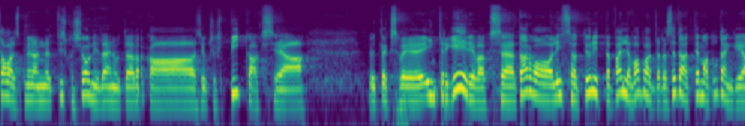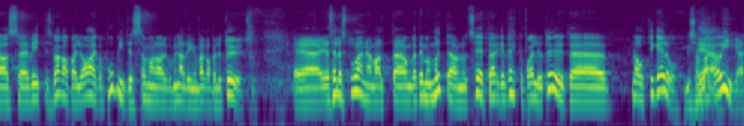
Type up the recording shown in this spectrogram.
tavaliselt meil on need diskussioonid läinud väga niisuguseks pikaks ja ütleks või intrigeerivaks. Tarvo lihtsalt üritab välja vabandada seda, et tema tudengieas veetis väga palju aega pubides, samal ajal kui mina tegin väga palju tööd. ja sellest tulenevalt on ka tema mõte olnud see, et ärge tehke palju tööd, nautige elu, mis on yeah. väga õige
